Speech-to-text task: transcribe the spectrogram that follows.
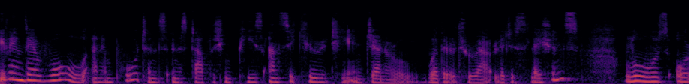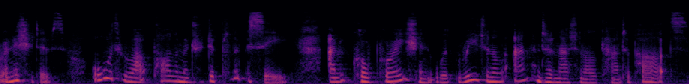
given their role and importance in establishing peace and security in general, whether throughout legislations, laws, or initiatives, or throughout parliamentary diplomacy and cooperation with regional and international counterparts.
